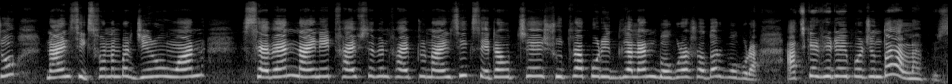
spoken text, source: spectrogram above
two nine six phone number zero one seven nine eight five seven five two nine six এটা হচ্ছে সূত্রাপুর ঈদগাল্যান্ড বগুড়া সদর, বগুড়া। আজকের ভিডিও এই পর্যন্তই, আল্লাহ হাফিজ।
